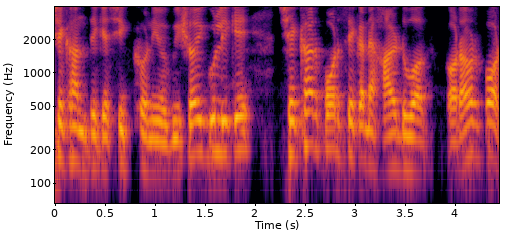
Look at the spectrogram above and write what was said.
সেখান থেকে শিক্ষণীয় বিষয়গুলিকে শেখার পর সেখানে হার্ডওয়ার্ক করার পর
